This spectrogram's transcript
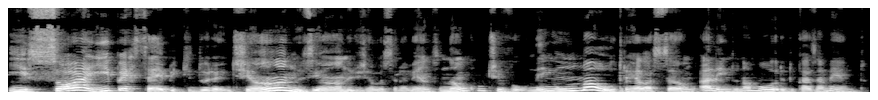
E só aí percebe que durante anos e anos de relacionamento não cultivou nenhuma outra relação além do namoro, do casamento.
